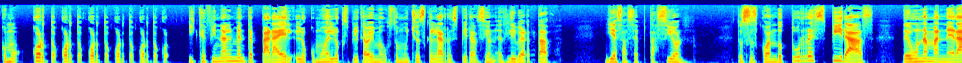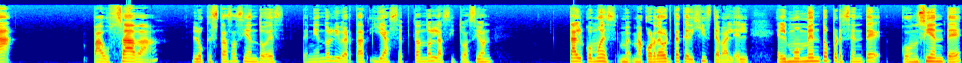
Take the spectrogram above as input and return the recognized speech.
como corto, corto, corto, corto, corto, corto. Y que finalmente para él, lo como él lo explicaba y me gustó mucho, es que la respiración es libertad y es aceptación. Entonces, cuando tú respiras de una manera pausada, lo que estás haciendo es teniendo libertad y aceptando la situación tal como es. Me, acordé ahorita que dijiste, ¿vale? El, el momento presente consciente,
